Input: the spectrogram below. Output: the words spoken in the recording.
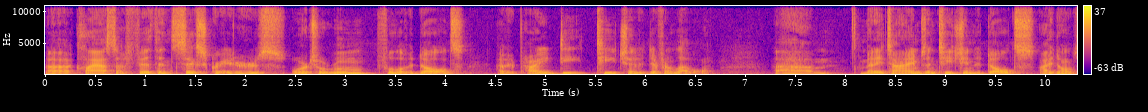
a, a class of fifth and sixth graders or to a room full of adults, I would probably de- teach at a different level. Um, many times in teaching adults, I don't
